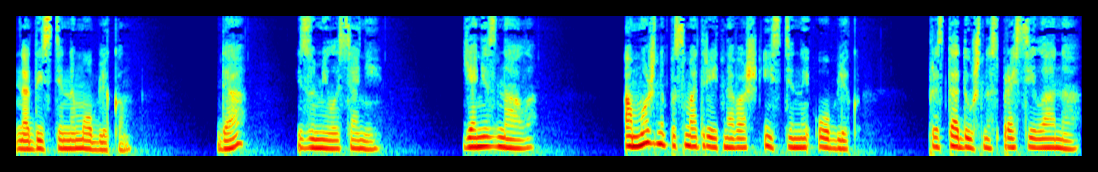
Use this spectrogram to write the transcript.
над истинным обликом». «Да?» — изумилась они. «Я не знала. А можно посмотреть на ваш истинный облик?» Простодушно спросила она.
